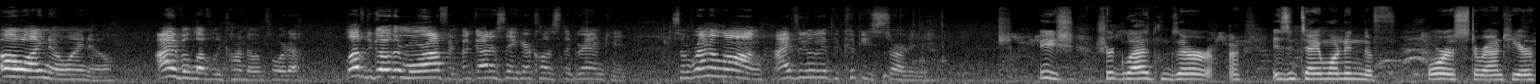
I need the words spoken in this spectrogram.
Oh, I know, I know. I have a lovely condo in Florida. Love to go there more often, but gotta stay here close to the grandkid. So run along. I have to go get the cookies started. Eesh, sure glad there uh, isn't anyone in the forest around here.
